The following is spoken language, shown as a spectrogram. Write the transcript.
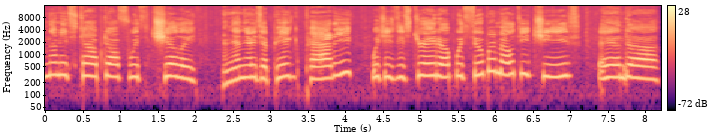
and then it's topped off with chili. And then there's a pig patty, which is just straight up with super melty cheese and uh,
